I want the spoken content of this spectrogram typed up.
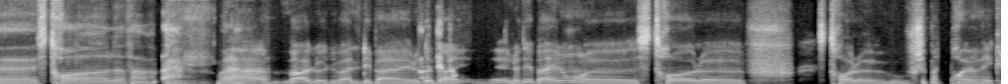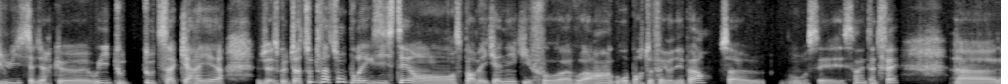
euh, Stroll, enfin, voilà. Ah, bah, le, bah, le débat, le, Ah, débat, est, le débat est long. Euh, Stroll, euh, pff, Stroll, je sais pas de problème avec lui. C'est-à-dire que oui, toute toute sa carrière. Parce que de toute façon, pour exister en sport mécanique, il faut avoir un gros portefeuille au départ. Ça, bon, c'est un état de fait. Euh,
